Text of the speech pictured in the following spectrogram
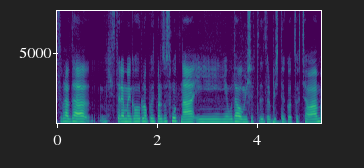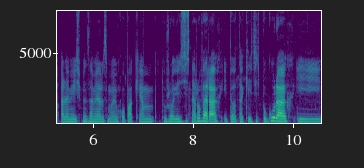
co prawda historia mojego urlopu jest bardzo smutna i nie udało mi się wtedy zrobić tego, co chciałam, ale mieliśmy zamiar z moim chłopakiem dużo jeździć na rowerach i to tak jeździć po górach i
